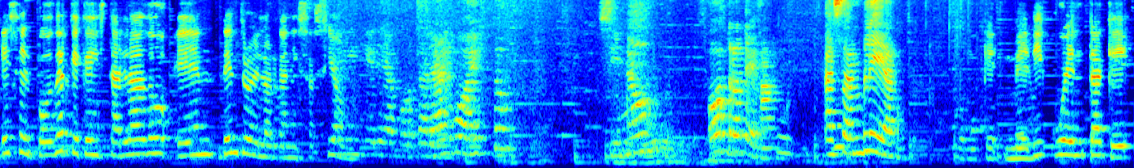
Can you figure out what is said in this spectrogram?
es el poder que queda instalado en, dentro de la organización. ¿Alguien quiere aportar algo a esto? Si no, otro tema. Asamblea. Como que me di cuenta que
